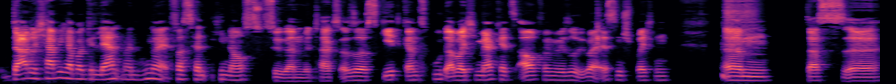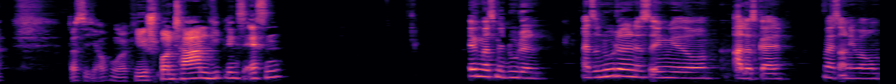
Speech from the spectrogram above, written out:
dadurch habe ich aber gelernt, meinen Hunger etwas hinauszuzögern mittags. Also das geht ganz gut, aber ich merke jetzt auch, wenn wir so über Essen sprechen, ähm, dass äh, dass ich auch Hunger kriege. Spontan Lieblingsessen? Irgendwas mit Nudeln. Also Nudeln ist irgendwie so alles geil. Weiß auch nicht warum.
